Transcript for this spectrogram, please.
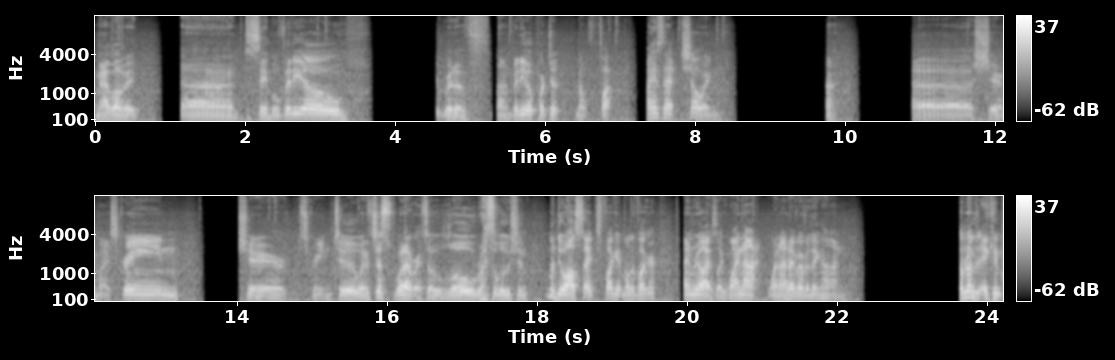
I mean, I love it. Uh, disable video. Get rid of non-video part. No, fuck. Why is that showing? Huh. Uh, share my screen. Share screen two, and it's just whatever. It's a low resolution. I'm gonna do all six. Fuck it, motherfucker. I didn't realize, like, why not? Why not have everything on? Sometimes it can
